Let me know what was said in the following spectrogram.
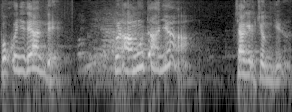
복권이 돼 안 돼? 그건 아무것도 아니야. 자격정지는.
